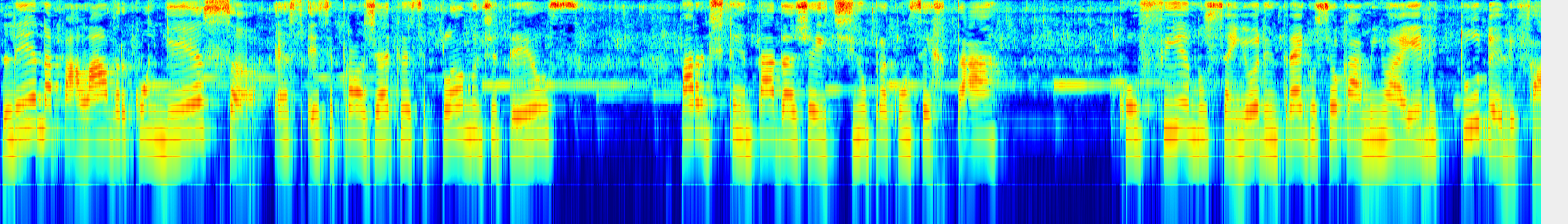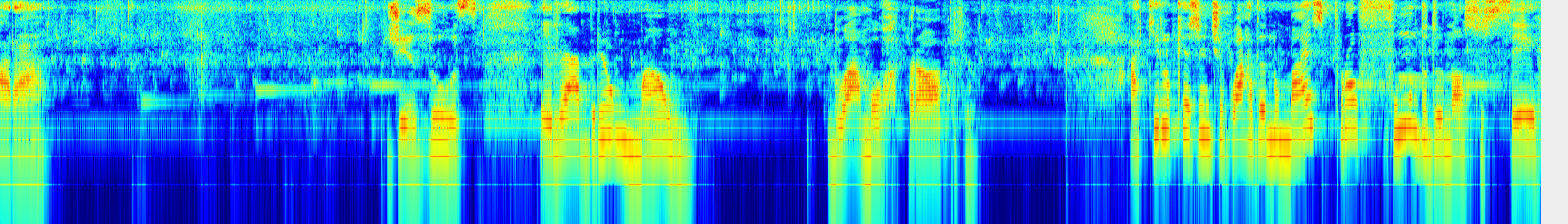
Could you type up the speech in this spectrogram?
Lê na palavra, conheça esse projeto, esse plano de Deus. Para de tentar dar jeitinho para consertar. Confia no Senhor, entrega o seu caminho a Ele, tudo Ele fará. Jesus, ele abriu mão do amor próprio. Aquilo que a gente guarda no mais profundo do nosso ser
